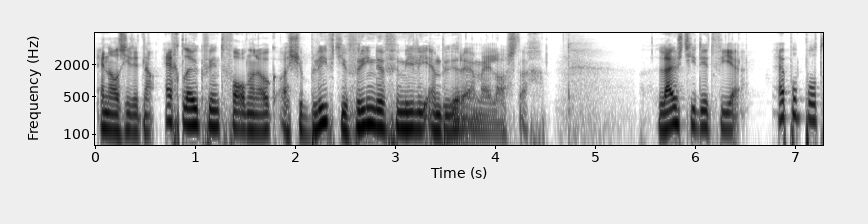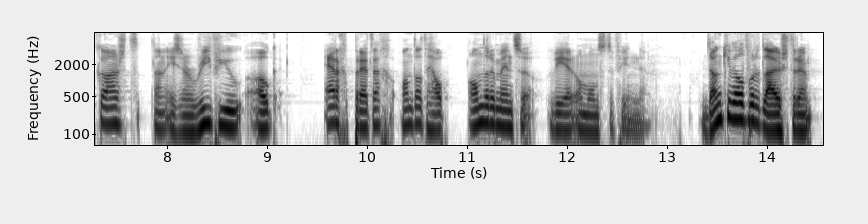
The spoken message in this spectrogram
En als je dit nou echt leuk vindt, val dan ook alsjeblieft je vrienden, familie en buren ermee lastig. Luister je dit via Apple Podcast, dan is een review ook erg prettig, want dat helpt andere mensen weer om ons te vinden. Dankjewel voor het luisteren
